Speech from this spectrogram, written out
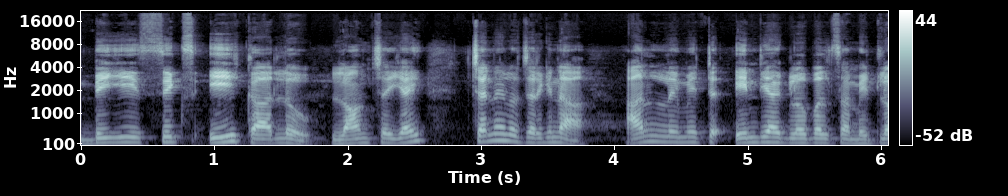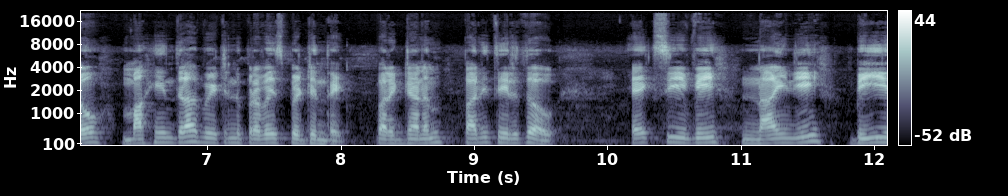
BE six E కార్లు లాంచ్ అయ్యాయి. చెన్నైలో జరిగిన అన్లిమిట్ ఇండియా గ్లోబల్ సమ్మిట్లో మహీంద్రా వీటిని ప్రవేశపెట్టింది. పరిజ్ఞానం పనితీరుతో ఎక్స్ఈవి నైన్ e, ఈ బిఈ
